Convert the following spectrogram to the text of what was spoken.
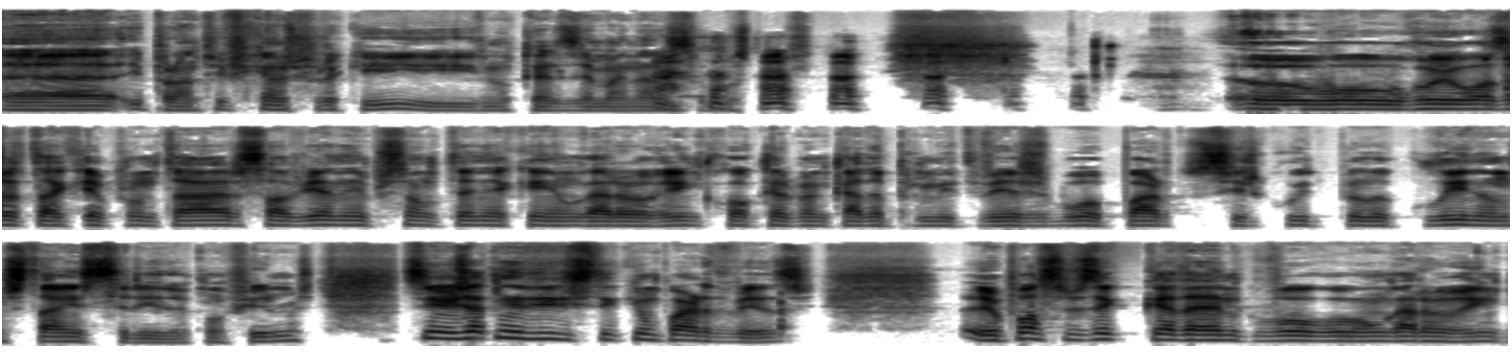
Uh, e pronto, e ficamos por aqui e não quero dizer mais nada sobre isso. o, o, Rui Wozer está aqui a perguntar: Salviano, a impressão que tenho é que em um ao ring qualquer bancada permite ver boa parte do circuito pela colina onde está inserida. Confirmas? Sim, eu já tinha dito isto aqui um par de vezes. Eu posso dizer que cada ano que vou a um ao ring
